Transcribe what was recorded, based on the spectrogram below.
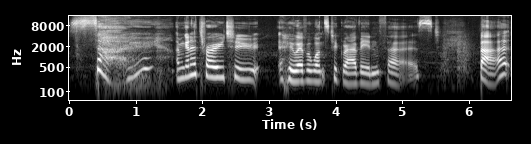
So, I'm going to throw to whoever wants to grab in first. But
